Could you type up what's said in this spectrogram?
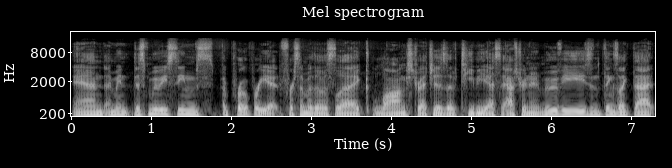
And I mean, this movie seems appropriate for some of those like long stretches of TBS afternoon movies and things like that.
